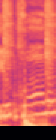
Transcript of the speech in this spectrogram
You're qualified.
